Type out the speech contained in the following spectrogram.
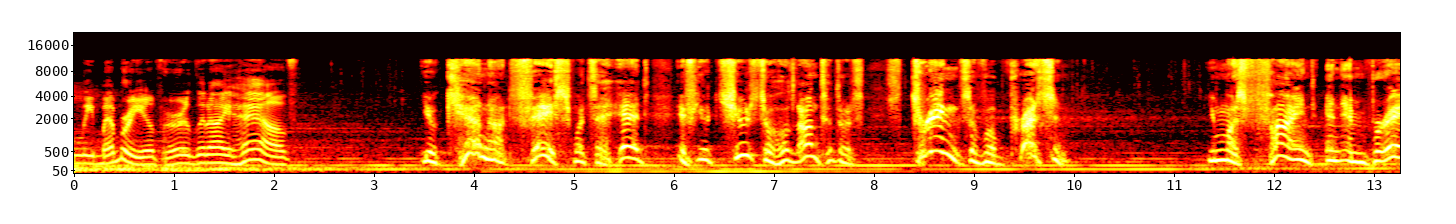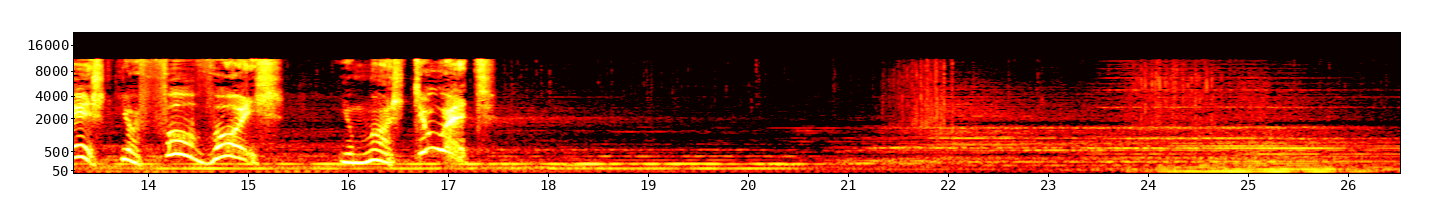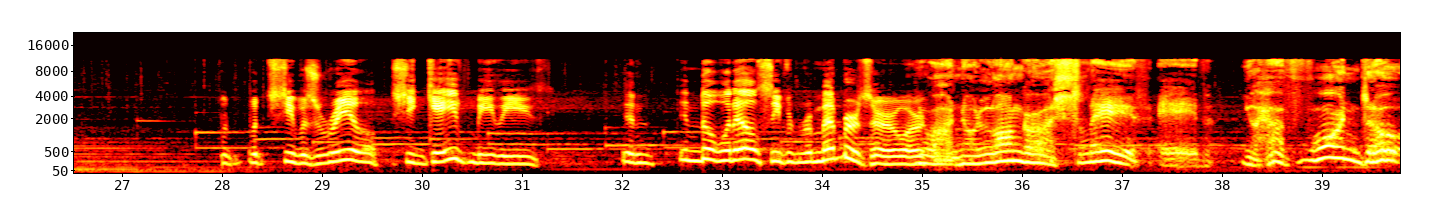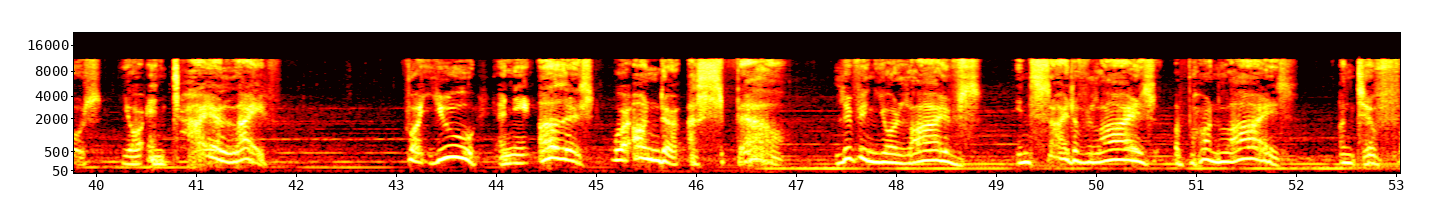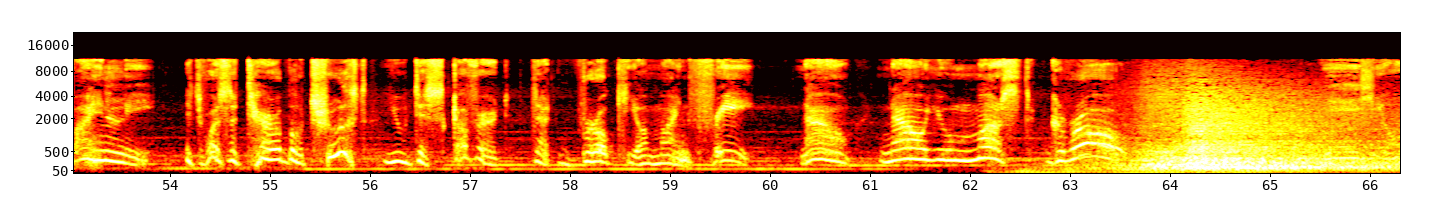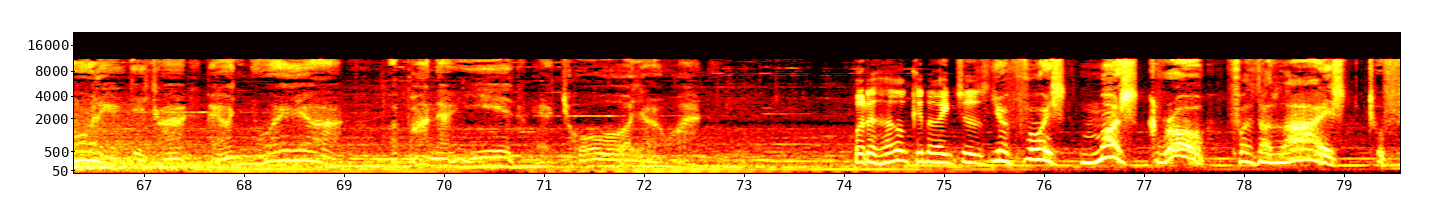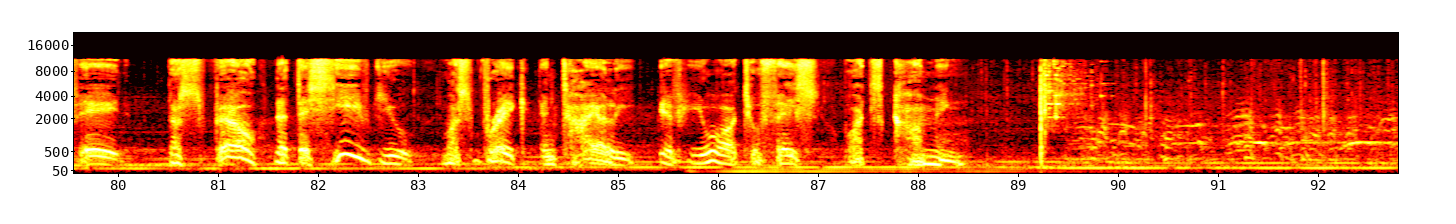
only memory of her that I have. You cannot face what's ahead if you choose to hold on to those strings of oppression. You must find and embrace your full voice. You must do it. But, but she was real. She gave me these. And, and no one else even remembers her or. You are no longer a slave, Abe. You have worn those your entire life. But you and the others were under a spell, living your lives inside of lies upon lies, until finally it was the terrible truth you discovered that broke your mind free. Now, now you must grow. But how can I just. Your voice must grow for the lies to fade. The spell that deceived you must break entirely if you're to face what's coming.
